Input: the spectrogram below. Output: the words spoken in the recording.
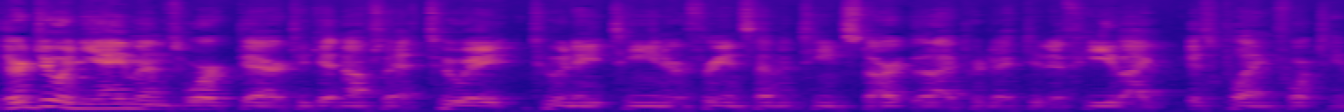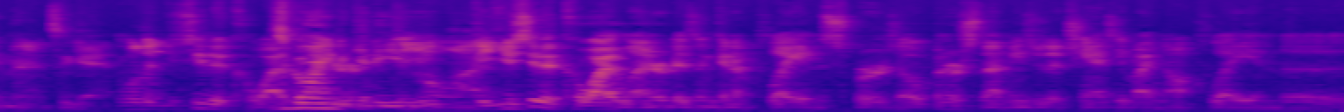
they're doing Yemen's work there to getting off to that two eight two and eighteen or three and seventeen start that I predicted if he like is playing fourteen minutes a game. Well, did you see the Kawhi? He's going to get eaten did you, alive. Did you see that Kawhi Leonard isn't going to play in the Spurs opener? So that means there's a chance he might not play in the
